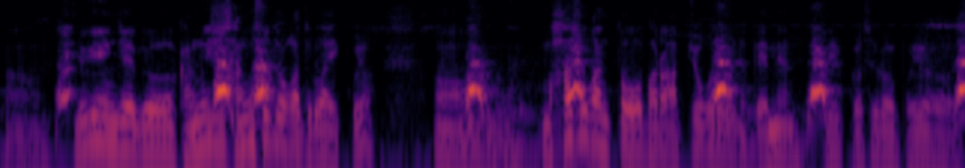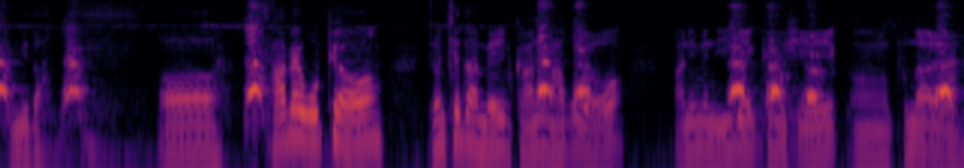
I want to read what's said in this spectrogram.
어, 여기는 이제 그 강릉시 상수도가 들어와 있고요. 어, 뭐 하수관 또 바로 앞쪽으로 빼면 될 것으로 보여집니다. 어, 405평 전체 다 매입 가능하고요. 아니면 200평씩 어, 분할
